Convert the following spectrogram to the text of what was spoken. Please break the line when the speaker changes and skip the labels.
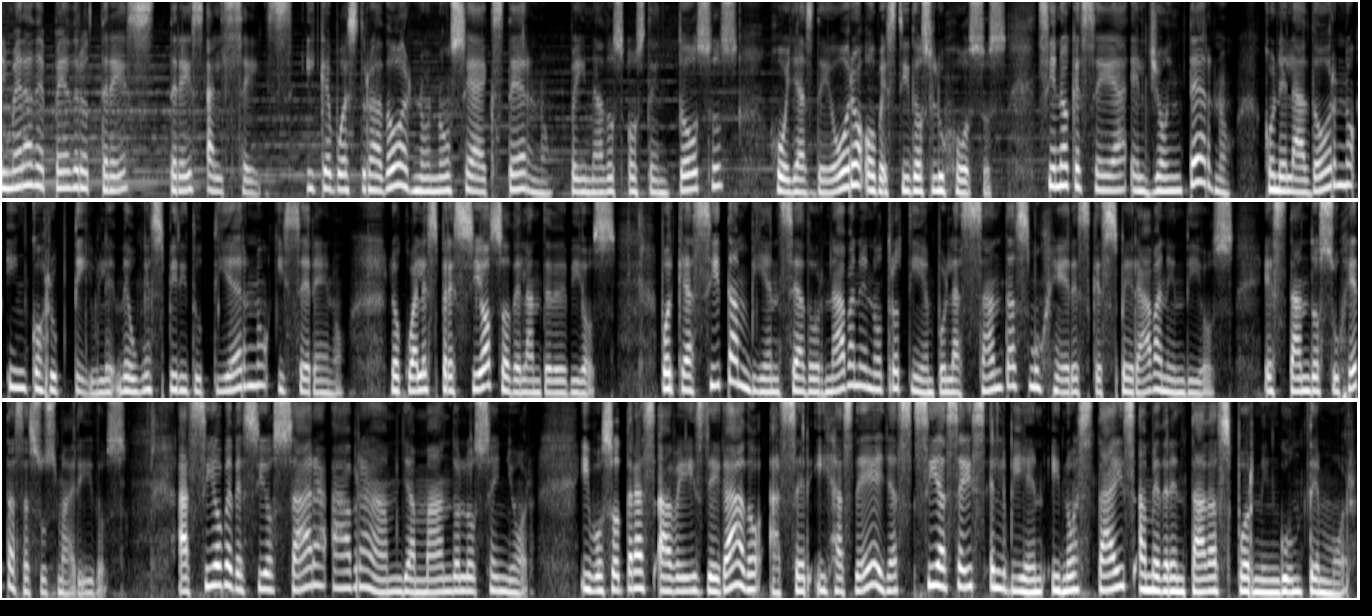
Primera de Pedro 3, 3 al 6. Y que vuestro adorno no sea externo, peinados ostentosos, joyas de oro o vestidos lujosos, sino que sea el yo interno, con el adorno incorruptible de un espíritu tierno y sereno, lo cual es precioso delante de Dios, porque así también se adornaban en otro tiempo las santas mujeres que esperaban en Dios, estando sujetas a sus maridos. Así obedeció Sara a Abraham llamándolo Señor, y vosotras habéis llegado a ser hijas de ellas si hacéis el bien y no estáis amedrentadas por ningún temor.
